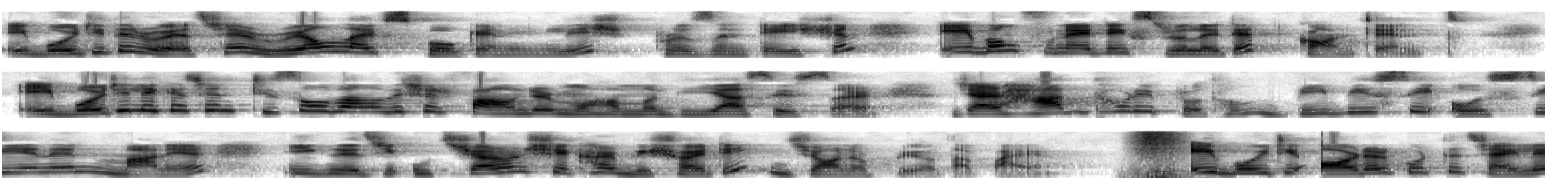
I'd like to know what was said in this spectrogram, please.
এই বইটিতে রয়েছে real life spoken English presentation এবং ফোনেটিক্স রিলেটেড কন্টেন্ট এই বইটি লিখেছেন টিসল বাংলাদেশের ফাউন্ডার মোহাম্মদ ইয়াসির স্যার, যার হাত ধরে প্রথম বিবিসি ও সিএনএন মানের ইংরেজি উচ্চারণ শেখার বিষয়টি জনপ্রিয়তা পায়। এই বইটি অর্ডার করতে চাইলে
